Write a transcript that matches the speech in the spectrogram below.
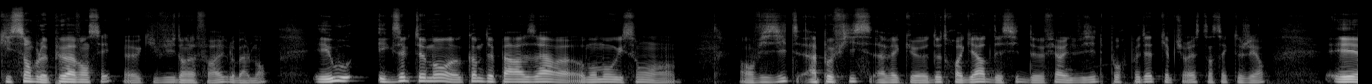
qui semblent peu avancés, euh, qui vivent dans la forêt globalement, et où exactement euh, comme de par hasard, euh, au moment où ils sont en, visite, Apophis avec deux trois gardes décide de faire une visite pour peut-être capturer cet insecte géant. Et,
